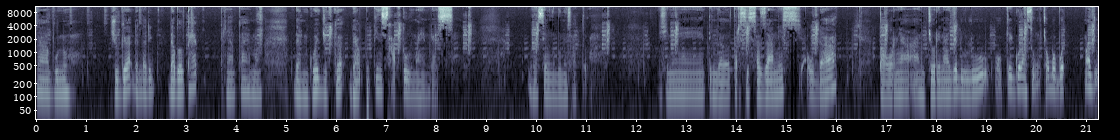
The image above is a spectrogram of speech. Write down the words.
ngebunuh juga dan tadi double tap ternyata emang. Dan gue juga dapetin satu lumayan guys berhasil ngebunuh satu. Di sini tinggal tersisa Zanis. Ya udah towernya hancurin aja dulu. Oke gue langsung coba buat maju.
